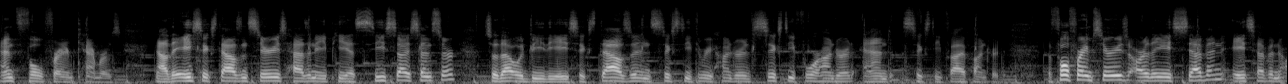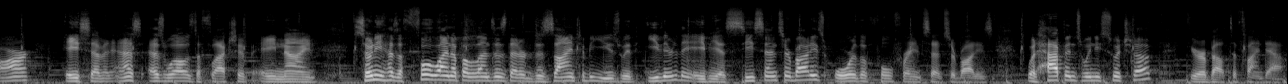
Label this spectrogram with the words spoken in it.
and full frame cameras. Now the a6000 series has an APS-C size sensor, so that would be the a6000, 6300, 6400, and 6500. The full frame series are the A7, A7R, A7S, as well as the flagship A9. Sony has a full lineup of lenses that are designed to be used with either the APS-C sensor bodies or the full frame sensor bodies. What happens when you switch it up? You're about to find out.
